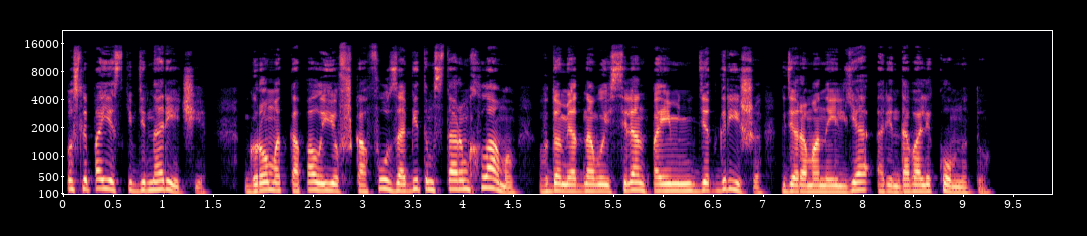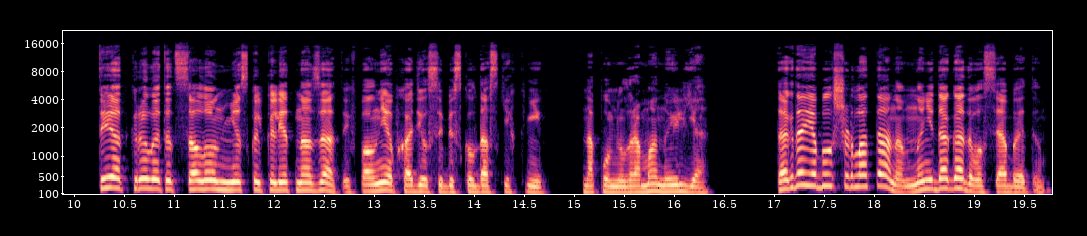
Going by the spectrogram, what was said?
после поездки в Дивноречье. Гром откопал ее в шкафу, забитым старым хламом, в доме одного из селян по имени Дед Гриша, где Роман и Илья арендовали комнату. «Ты открыл этот салон несколько лет назад и вполне обходился без колдовских книг», напомнил Роману Илья. «Тогда я был шарлатаном, но не догадывался об этом.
